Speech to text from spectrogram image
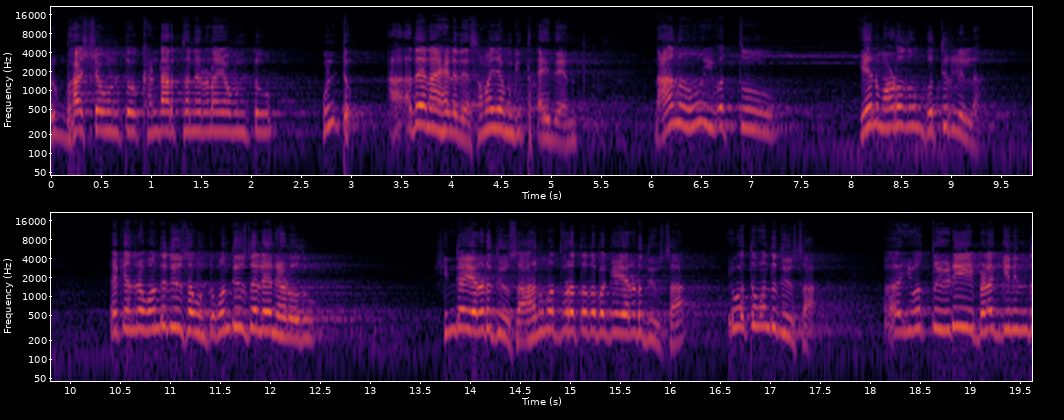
ಋಗ್ಭಾಷ್ಯ ಉಂಟು, ಖಂಡಾರ್ಥ ನಿರ್ಣಯ ಉಂಟು ಉಂಟು. ಅದೇ ನಾ ಹೇಳಿದೆ, ಸಮಯ ಮುಗಿತಾ ಇದೆ ಅಂತ. ನಾನು ಇವತ್ತು ಏನು ಮಾಡೋದು ಅಂತ ಗೊತ್ತಿರಲಿಲ್ಲ. ಯಾಕೆಂದರೆ ಒಂದು ದಿವಸ ಉಂಟು, ಒಂದು ದಿವಸದಲ್ಲಿ ಏನು ಹೇಳೋದು? ಹಿಂದೆ ಎರಡು ದಿವಸ, ಹನುಮದ್ ವ್ರತದ ಬಗ್ಗೆ ಎರಡು ದಿವಸ, ಇವತ್ತು ಒಂದು ದಿವಸ. ಇವತ್ತು ಇಡೀ ಬೆಳಗ್ಗಿನಿಂದ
